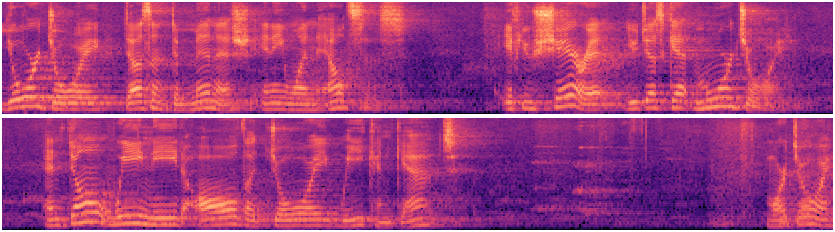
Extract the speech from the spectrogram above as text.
Your joy doesn't diminish anyone else's. If you share it, you just get more joy. And don't we need all the joy we can get? More joy.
